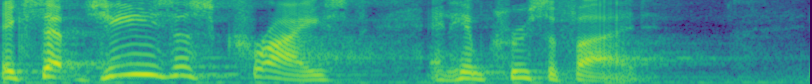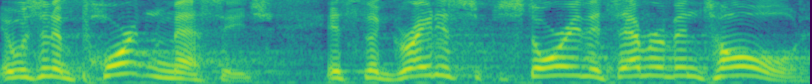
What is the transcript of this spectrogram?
except Jesus Christ and him crucified. It was an important message. It's the greatest story that's ever been told.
